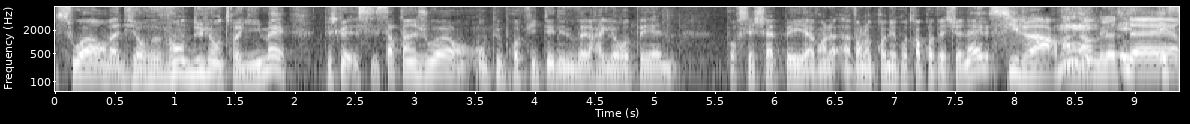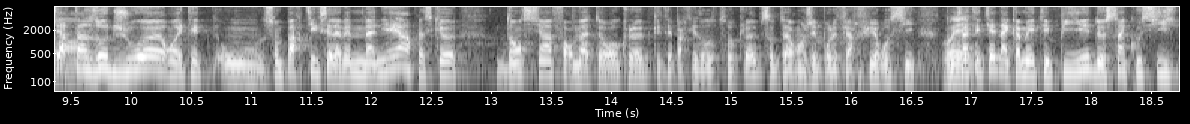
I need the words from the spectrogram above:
soit, on va dire, vendu, entre guillemets, puisque certains joueurs ont pu profiter des nouvelles règles européennes pour s'échapper avant, le- avant le premier contrat professionnel. Sylvain Armand. En Angleterre. Et, et certains autres joueurs ont été, ont- sont partis que c'est la même manière parce que d'anciens formateurs au club qui étaient partis dans d'autres clubs sont arrangés pour les faire fuir aussi. Donc Oui. Saint-Etienne a quand même été pillé de 5 ou 6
